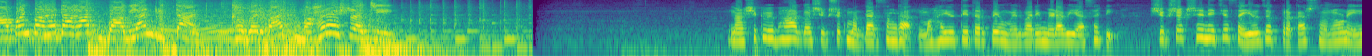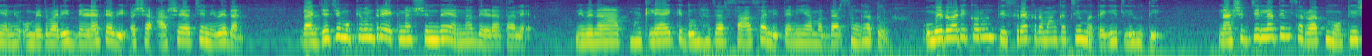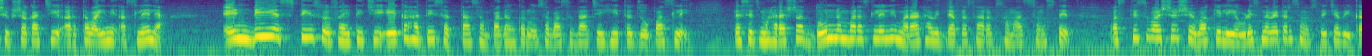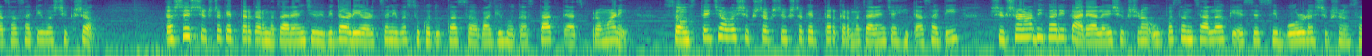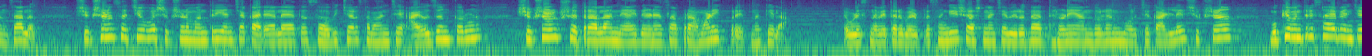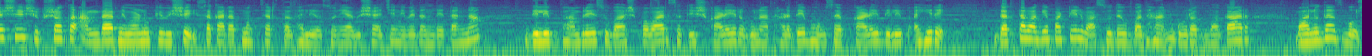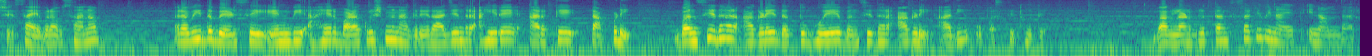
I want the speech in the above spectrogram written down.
आपण पाहत आहात बागलान वृत्तांत खबरबात महाराष्ट्राची. नाशिक विभाग शिक्षक मतदारसंघात महायुतीतर्फे उमेदवारी मिळावी यासाठी शिक्षक सेनेचे संयोजक प्रकाश सोनवणे यांनी उमेदवारी देण्यात यावी अशा आशयाचे निवेदन राज्याचे मुख्यमंत्री एकनाथ शिंदे यांना देण्यात आले निवेदनात म्हटले आहे की दोन हजार सहा साली त्यांनी या मतदारसंघातून उमेदवारी करून तिसऱ्या क्रमांकाची मते घेतली होती. नाशिक जिल्ह्यातील सर्वात मोठी शिक्षकाची अर्थवाहिनी असलेल्या एन डी एस टी सोसायटीची एकहाती सत्ता संपादन करून सभासदाचे हित जोपासले. तसेच महाराष्ट्रात दोन नंबर असलेली मराठा विद्याप्रसारक समाज संस्थेत पस्तीस वर्ष सेवा केली एवढेच नव्हे तर संस्थेच्या विकासासाठी व शिक्षक तसेच शिक्षकेतर कर्मचाऱ्यांचे विविध अडीअडचणी व सुखदुःखात सहभागी होत असतात. त्याचप्रमाणे संस्थेच्या व शिक्षक शिक्षकेतर कर्मचाऱ्यांच्या हितासाठी शिक्षणाधिकारी कार्यालय शिक्षण उपसंचालक एस एस सी बोर्ड शिक्षण संचालक शिक्षण सचिव व शिक्षण मंत्री यांच्या कार्यालयात सहविचार सभांचे आयोजन करून शिक्षण क्षेत्राला न्याय देण्याचा प्रामाणिक प्रयत्न केला. एवढेच नव्हे तर वेळप्रसंगी शासनाच्या विरोधात धरणे आंदोलन मोर्चे काढले. शिक्षण मुख्यमंत्री साहेब यांच्याशी शिक्षक आमदार निवडणुकीविषयी सकारात्मक चर्चा झाली असून या विषयाचे निवेदन देताना दिलीप भांबरे सुभाष पवार सतीश काळे रघुनाथ हळदे भाऊसाहेब काळे दिलीप अहिरे दत्ता वागे Patil Vasudev Badhan Gorakh Bhakar Bhanudas Borshe Sahebrao Sanap Ravid Bedse N B Aher Balkrishna Nagre Rajendra Ahire R K Tapde Bansidhar Agde Dattu Bhoye Bansidhar Agde आदी उपस्थित होते. बागलाण वृत्तांसाठी विनायक इनामदार.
